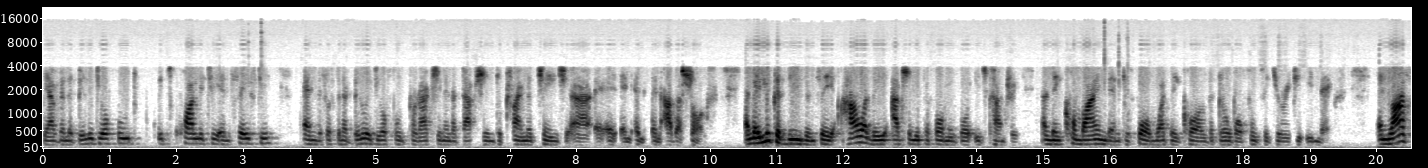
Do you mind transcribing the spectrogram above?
the availability of food, its quality and safety, and the sustainability of food production and adaptation to climate change uh, and, and, and other shocks. And they look at these and say, how are they actually performing for each country? And they combine them to form what they call the Global Food Security Index. And last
